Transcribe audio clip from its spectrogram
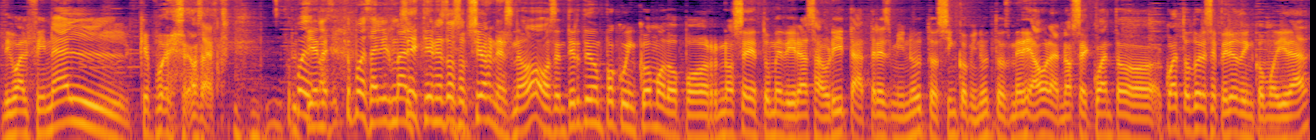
Digo, al final, ¿qué puedes, o sea, ¿Qué puede, tienes- qué puede salir mal? Sí, tienes dos opciones, ¿no? O sentirte un poco incómodo por, no sé, tú me dirás ahorita, tres minutos, cinco minutos, media hora, no sé cuánto, cuánto dura ese periodo de incomodidad,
